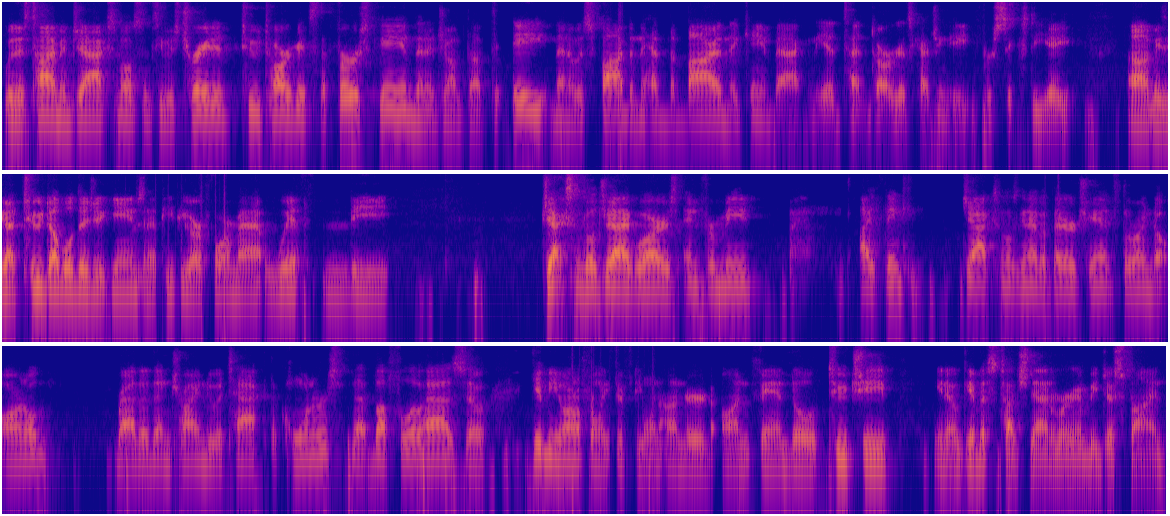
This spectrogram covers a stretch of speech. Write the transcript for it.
with his time in Jacksonville since he was traded, two targets the first game, then it jumped up to eight, then it was five, then they had the bye and they came back and he had 10 targets, catching eight for 68. Um, he's got two double digit games in a PPR format with the Jacksonville Jaguars. And for me, I think Jacksonville's going to have a better chance throwing to Arnold rather than trying to attack the corners that Buffalo has. So give me Arnold for only 5,100 on FanDuel. Too cheap. You know, give us touchdown. We're going to be just fine.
